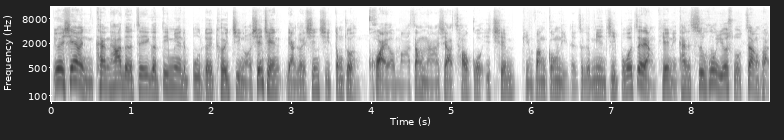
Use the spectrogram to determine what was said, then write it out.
因为现在你看他的这个地面的部队推进哦，先前两个星期动作很快哦，马上拿下超过一千平方公里的这个面积。不过这两天你看似乎有所暂缓，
